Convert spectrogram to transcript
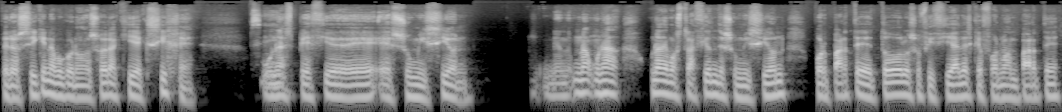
pero sí que Nabucodonosor aquí exige Sí. una especie de eh, sumisión, una, una- una demostración de sumisión por parte de todos los oficiales que forman parte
